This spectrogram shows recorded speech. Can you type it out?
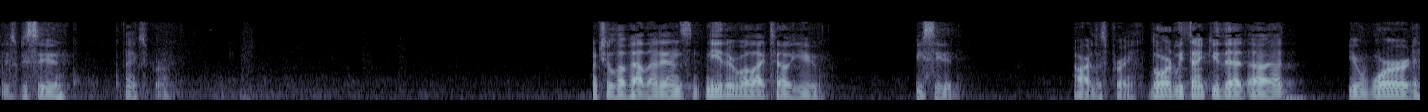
Please be seated. Thanks, bro. Don't you love how that ends? Neither will I tell you. Be seated. All right, let's pray. Lord, we thank you that uh, your word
